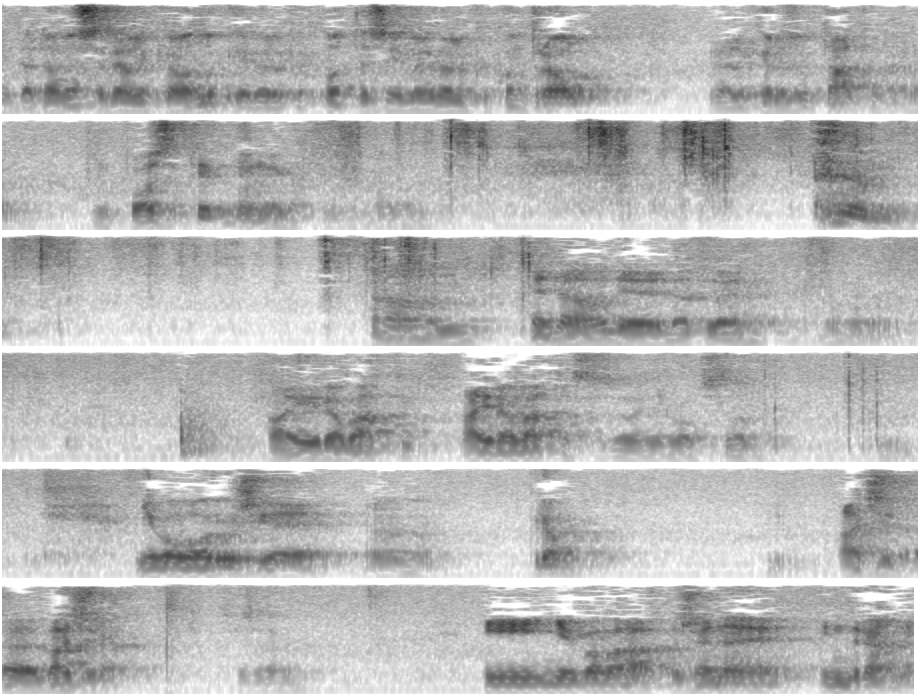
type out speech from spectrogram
i da donose velike odluke, velike poteze, imaju veliku kontrolu, velike rezultate, naravno. I pozitivne i negativne, naravno. Um, e da, ovdje je, dakle, uh, Airavati, Airavata se zove njegov slon. Njegovo oružje je uh, grom, Ađr, uh, Vajra se zove i njegova žena je Indrani.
